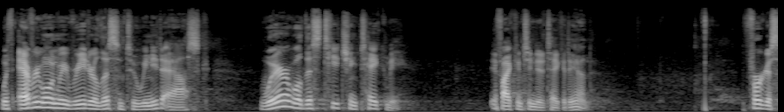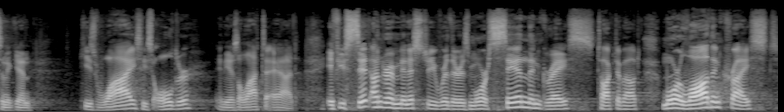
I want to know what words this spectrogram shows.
With everyone we read or listen to, we need to ask where will this teaching take me if I continue to take it in? Ferguson again, he's wise, he's older, and he has a lot to add. If you sit under a ministry where there is more sin than grace, talked about, more law than Christ,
